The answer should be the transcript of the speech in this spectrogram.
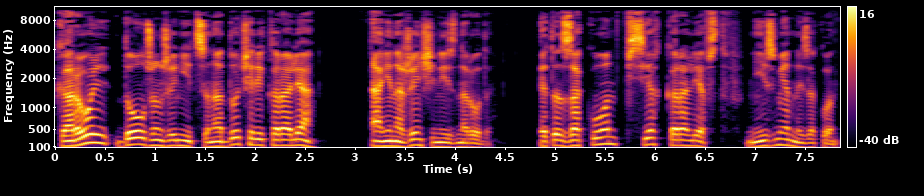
Король должен жениться на дочери короля, а не на женщине из народа. Это закон всех королевств, неизменный закон.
